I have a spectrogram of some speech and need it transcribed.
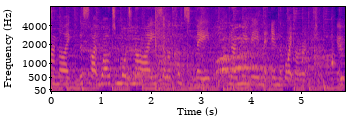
and like for this like world to modernise so we're constantly, you know, moving in the right direction.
